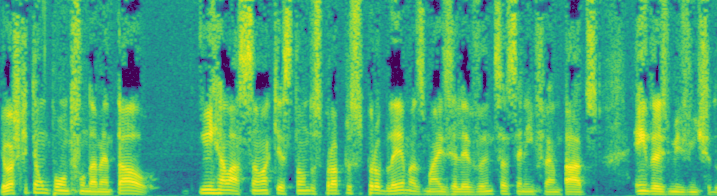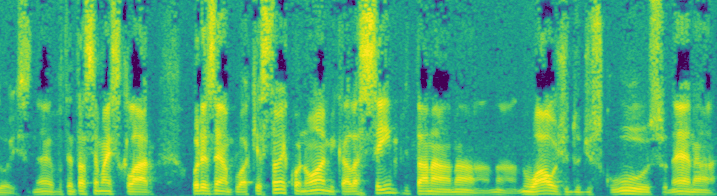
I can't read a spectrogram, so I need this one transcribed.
Eu acho que tem um ponto fundamental em relação à questão dos próprios problemas mais relevantes a serem enfrentados em 2022. Né? vou tentar ser mais claro. Por exemplo, a questão econômica, ela sempre está na, na, na, no auge do discurso, né? na,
